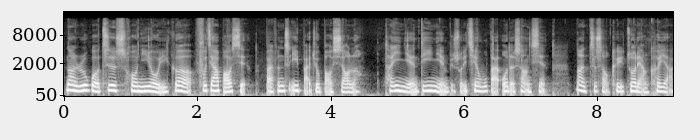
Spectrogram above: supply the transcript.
那如果这时候你有一个附加保险，百分之一百就报销了，它一年第一年，比如说一千五百欧的上限，那至少可以做两颗牙。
